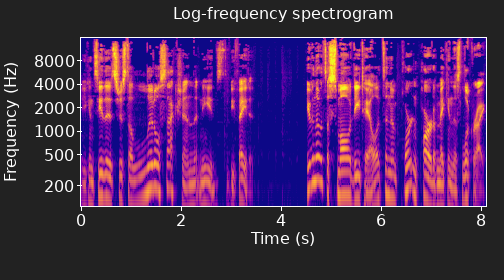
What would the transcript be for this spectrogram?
You can see that it's just a little section that needs to be faded. Even though it's a small detail, it's an important part of making this look right.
